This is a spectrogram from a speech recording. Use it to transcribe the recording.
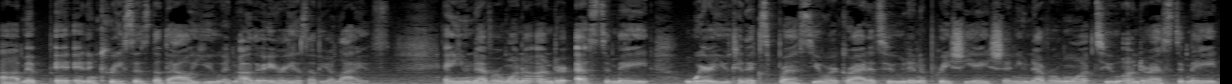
um, it, it, it increases the value in other areas of your life and you never want to underestimate where you can express your gratitude and appreciation. You never want to underestimate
